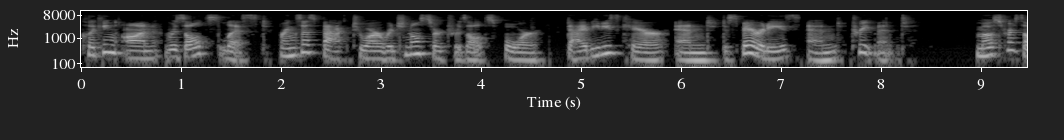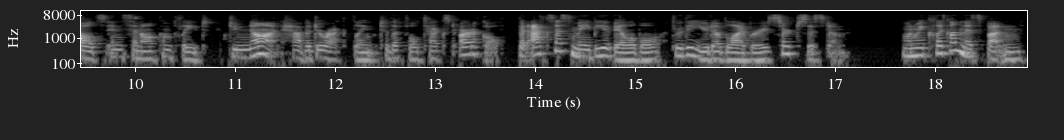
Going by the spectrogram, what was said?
Clicking on Results List brings us back to our original search results for diabetes care and disparities and treatment. Most results in CINAHL Complete do not have a direct link to the full text article, but access may be available through the UW Libraries search system. When we click on this button,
